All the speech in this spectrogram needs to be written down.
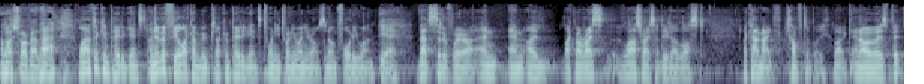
I'm not sure about that. well, I have to compete against. I never feel like I'm good because I compete against 20, 21 year olds, and I'm 41. Yeah. that's sort of where I and and I like my race. Last race I did, I lost. I came eighth comfortably. Like, and I always, but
